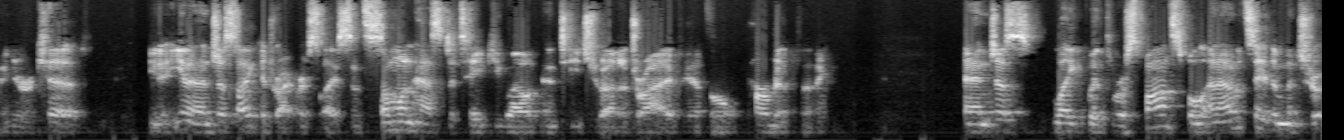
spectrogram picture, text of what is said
and you're a kid you know, and just like a driver's license, someone has to take you out and teach you how to drive. You have the whole permit thing. And just like with responsible, and I would say the mature,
